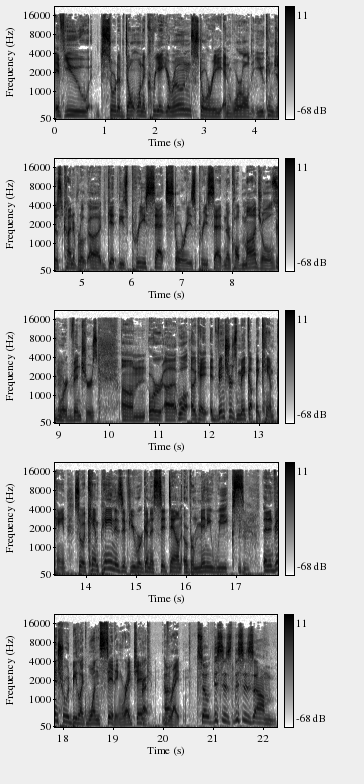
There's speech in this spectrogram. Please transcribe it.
if you sort of don't want to create your own story and world, you can just kind of uh, get these preset stories, preset, and they're called modules or adventures. Um, or, uh, well, okay, adventures make up a campaign. So a campaign is if you were going to sit down over many weeks. An adventure would be like one sitting, right, Jake? Right. Uh, right. So this is this is um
